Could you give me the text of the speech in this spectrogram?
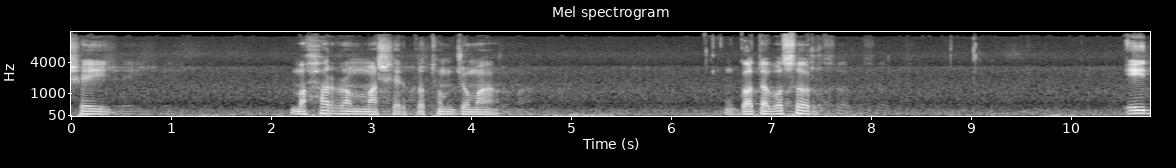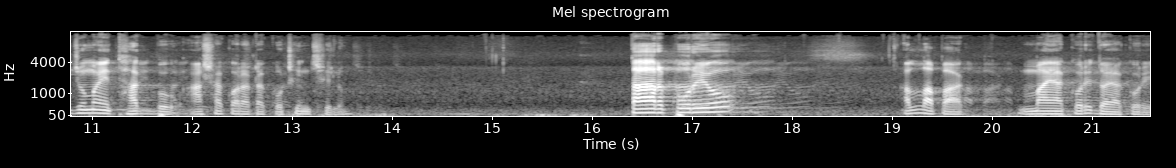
সেই মহরম মাসের প্রথম জমা। গত বছর এই জমায় থাকব আশা করাটা কঠিন ছিল। তারপরেও আল্লাহ পাক মায়া করে, দয়া করে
